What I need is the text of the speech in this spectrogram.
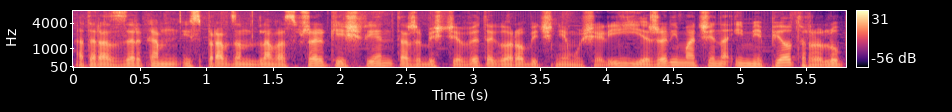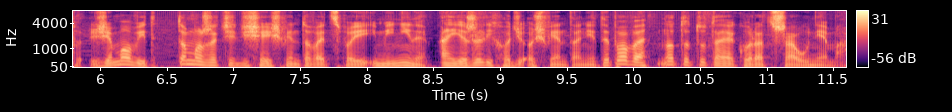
A teraz zerkam i sprawdzam dla Was wszelkie święta, żebyście Wy tego robić nie musieli. Jeżeli macie na imię Piotr lub Ziemowit, to możecie dzisiaj świętować swoje imieniny. A jeżeli chodzi o święta nietypowe, no to tutaj akurat szału nie ma.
